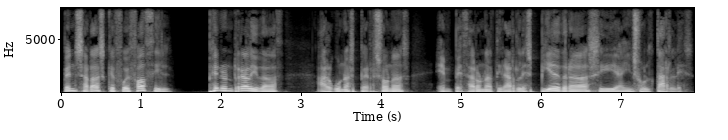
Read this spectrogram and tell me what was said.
Pensarás que fue fácil, pero en realidad algunas personas empezaron a tirarles piedras y a insultarles.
